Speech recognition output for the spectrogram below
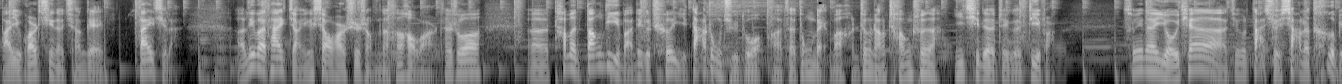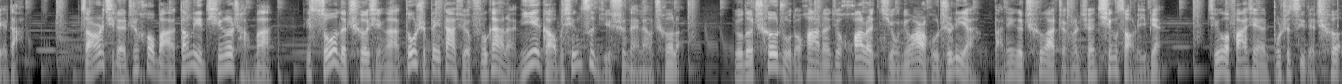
把雨刮器呢全给掰起来。啊，另外他还讲一个笑话是什么呢？很好玩。他说，呃，他们当地吧这个车以大众居多啊，在东北嘛很正常，长春啊一汽的这个地方。所以呢有一天啊，就是大雪下的特别大，早上起来之后吧，当地停车场吧。你所有的车型啊，都是被大雪覆盖了，你也搞不清自己是哪辆车了。有的车主的话呢，就花了九牛二虎之力啊，把那个车啊整个全清扫了一遍，结果发现不是自己的车，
